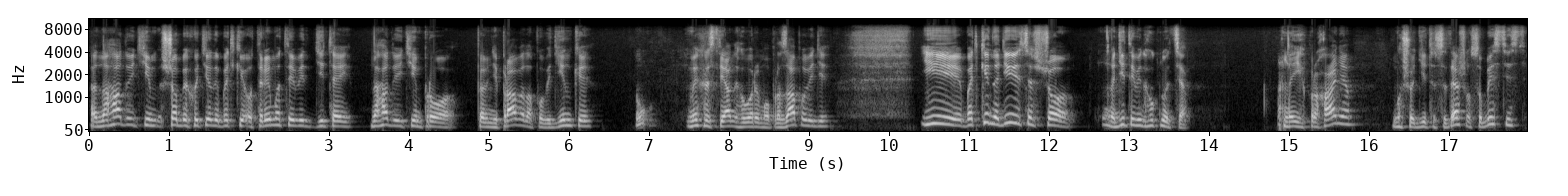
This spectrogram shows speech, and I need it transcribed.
Нагадують їм, що би хотіли батьки отримати від дітей, нагадують їм про певні правила, поведінки. Ну, Ми, християни, говоримо про заповіді. І батьки надіються, що діти відгукнуться на їх прохання, тому що діти це теж особистість.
